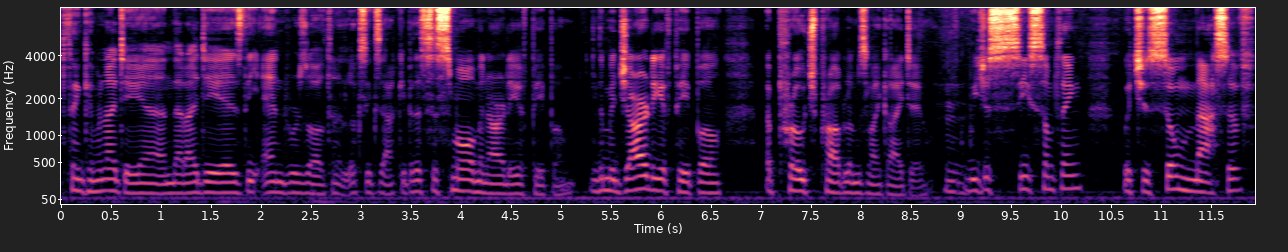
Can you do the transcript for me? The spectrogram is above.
think of an idea, and that idea is the end result, and it looks exactly. But it's a small minority of people. The majority of people approach problems like I do. We just see something which is so massive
